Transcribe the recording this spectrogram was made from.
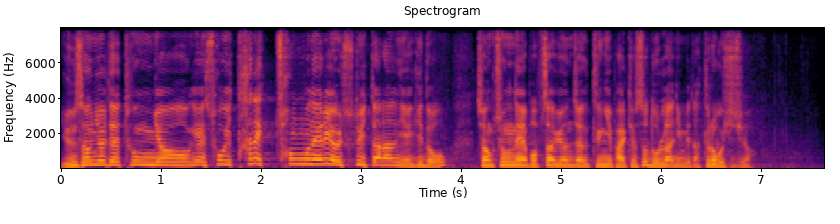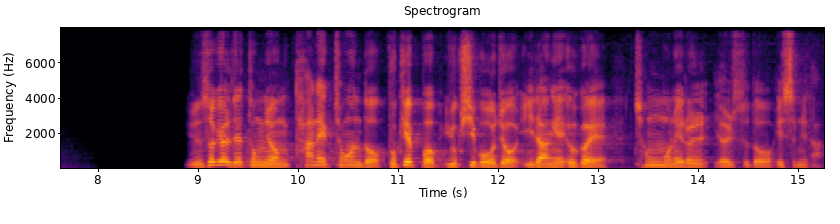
윤석열 대통령의 소위 탄핵 청문회를 열 수도 있다라는 얘기도 정청래 법사위원장 등이 밝혀서 논란입니다. 들어보시죠. 윤석열 대통령 탄핵 청원도 국회법 65조 1항에 의거해 청문회를 열 수도 있습니다.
